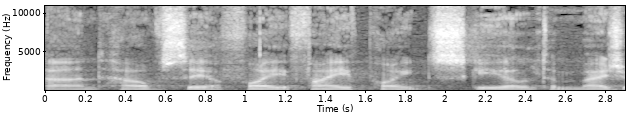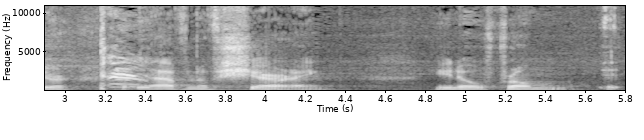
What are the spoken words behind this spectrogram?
and have, say, a five, five-point scale to measure the level of sharing? You know, from it,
